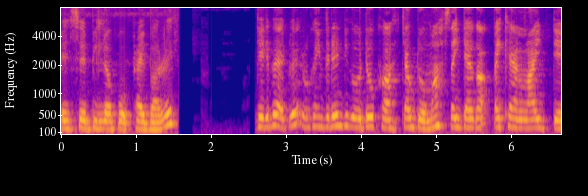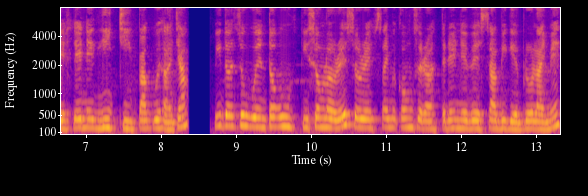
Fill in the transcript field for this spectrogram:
တင်ဆက်ပြီးလို့ဖို့ဖိုက်ပါရယ်ဒီတစ်ပတ်အတွက်ရခိုင်သတင်းဒီကိုဒုက္ခကြောက်တော်မှာစိတ်တက်ကပိုက်ခက်လိုက်တဲ့လေနေကြီးကြီးပောက်ကွေးဟာကြောင့်မိသားစုဝင်၃ဦးတီဆုံးလို့ရယ်ဆိုရယ်စိုက်မကုန်းစရာတရင်နေပဲစပြီးကြပြလို့လိုက်မယ်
